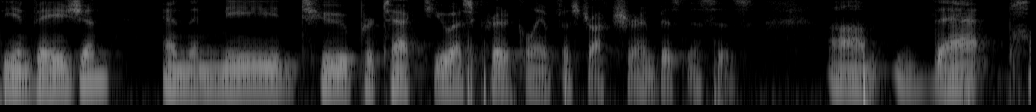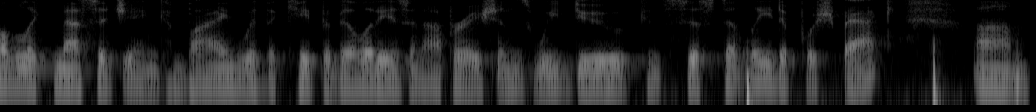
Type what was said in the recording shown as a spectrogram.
the invasion and the need to protect U.S. critical infrastructure and businesses. Um, that public messaging combined with the capabilities and operations we do consistently to push back, um,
